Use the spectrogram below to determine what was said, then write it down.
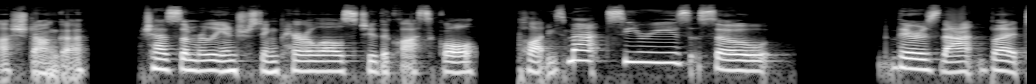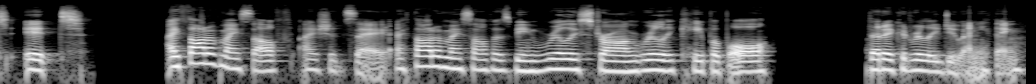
Ashtanga, which has some really interesting parallels to the classical Pilates mat series. So there's that, but it I thought of myself, I should say, I thought of myself as being really strong, really capable, that I could really do anything.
